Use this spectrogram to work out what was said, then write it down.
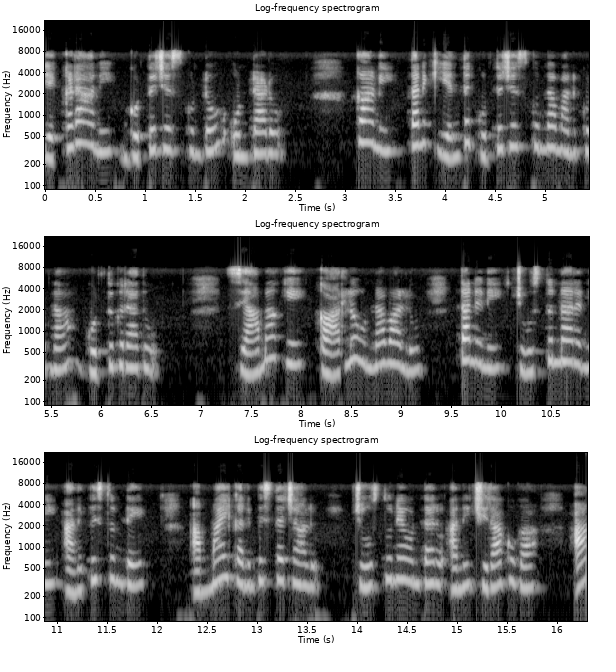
ఎక్కడా అని గుర్తు చేసుకుంటూ ఉంటాడు. కానీ తనకి ఎంత గుర్తు చేసుకుందాం అనుకున్నా గుర్తుకు రాదు. శ్యామకి కారులో ఉన్నవాళ్ళు తనని చూస్తున్నారని అనిపిస్తుంటే అమ్మాయి కనిపిస్తే చాలు. చూస్తూనే ఉంటారు అని చిరాకుగా ఆ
